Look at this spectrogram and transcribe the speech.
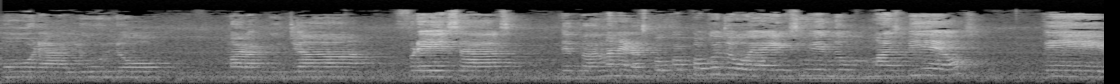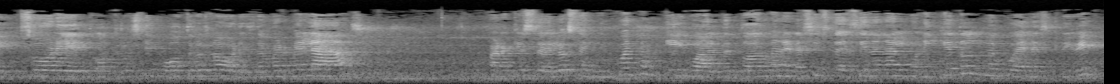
mora, lulo, maracuyá, fresas. De todas maneras, poco a poco yo voy a ir subiendo más videos eh, sobre otros, tipos, otros sabores de mermeladas para que ustedes los tengan en cuenta. Igual, de todas maneras, si ustedes tienen alguna inquietud, me pueden escribir.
